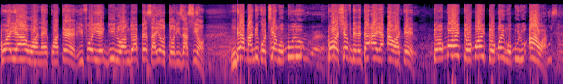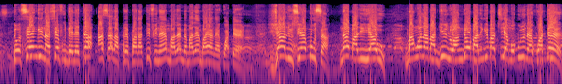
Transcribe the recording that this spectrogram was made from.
po aya awa na Équateur. Il faut ye Guy Luando apesa ye autorisation. Nde abandi kotia mobulu po chef de l'etat aya awa te. toboyi toboyi toboyi mobulu awa tosengi na chef de l'etat asala préparatif na ye malembe malembe aya na équateur jean lucien busa na baliyau bango na bagi lwando balingi batiya mobulu na équateur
